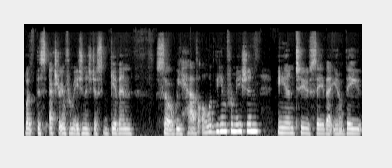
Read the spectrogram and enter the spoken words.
But this extra information is just given so we have all of the information and to say that, you know, they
